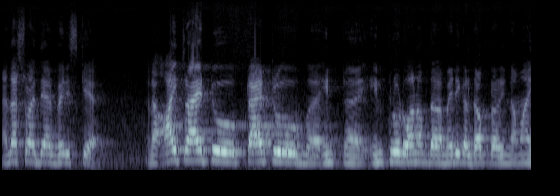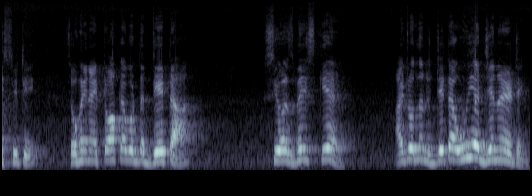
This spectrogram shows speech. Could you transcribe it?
and that is why they are very scared. Now, I tried to tried to uh, in, uh, include one of the medical doctor in my city. So, when I talk about the data, she was very scared. I told them the data we are generating.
